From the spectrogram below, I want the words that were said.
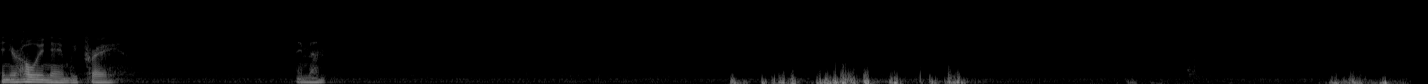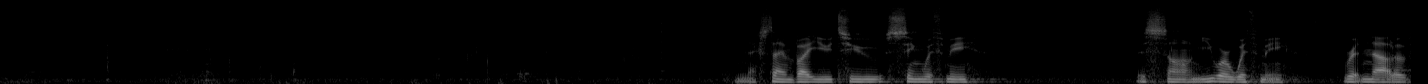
In your holy name we pray. Amen. Next, I invite you to sing with me this song, You Are With Me, written out of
